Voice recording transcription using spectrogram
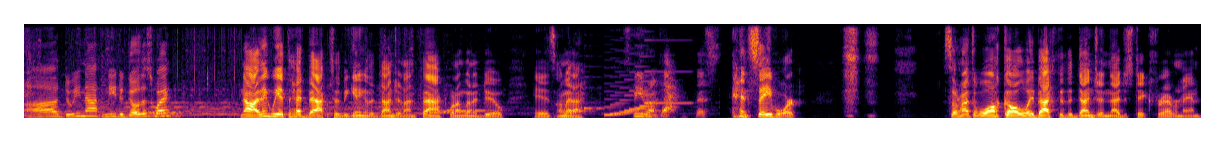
Uh, do we not need to go this way? No, I think we have to head back to the beginning of the dungeon. In fact, what I'm going to do is I'm going to speedrun tactic this and save warp. so I don't have to walk all the way back through the dungeon. That just takes forever, man.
